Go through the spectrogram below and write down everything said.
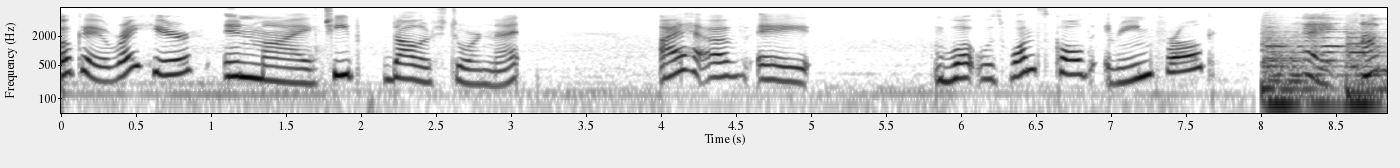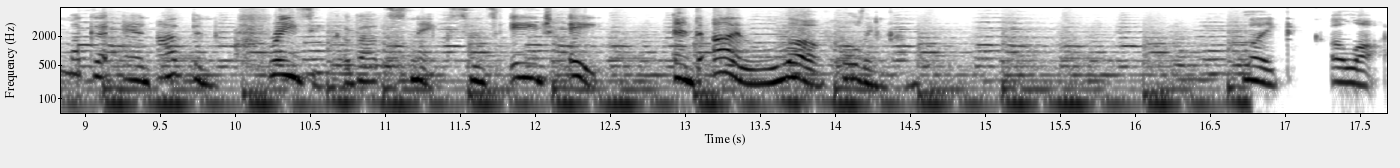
Okay, right here in my cheap dollar store net, I have a what was once called a green frog. Hey, I'm Micah and I've been crazy about snakes since age 8, and I love holding them. Like, a lot.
